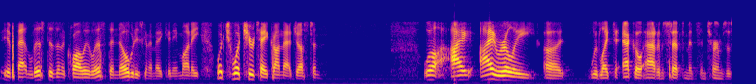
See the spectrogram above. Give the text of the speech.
if that list isn't a quality list, then nobody's going to make any money. What's what's your take on that, Justin? Well, I I really uh, would like to echo Adam's sentiments in terms of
